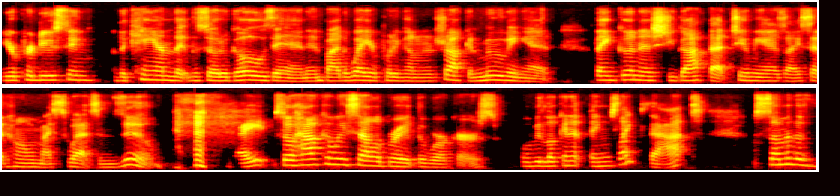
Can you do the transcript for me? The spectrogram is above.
You're producing the can that the soda goes in. And by the way, you're putting it on a truck and moving it thank goodness you got that to me as I sat home in my sweats and Zoom, right? So, how can we celebrate the workers? We'll be looking at things like that. Some of the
